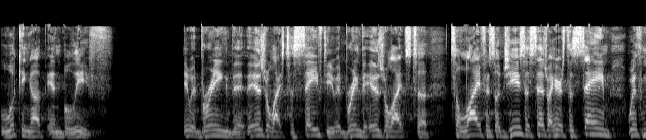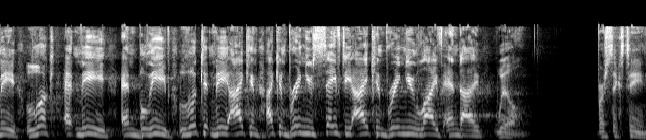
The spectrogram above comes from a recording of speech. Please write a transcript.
looking up in belief it would bring the, the, Israelites to safety. It would bring the Israelites to, to life. And so Jesus says right here, it's the same with me. Look at me and believe. Look at me. I can, I can bring you safety. I can bring you life, and I will. Verse 16,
